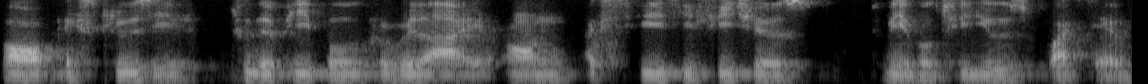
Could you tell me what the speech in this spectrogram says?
or exclusive to the people who rely on accessibility features to be able to use Wagtail.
